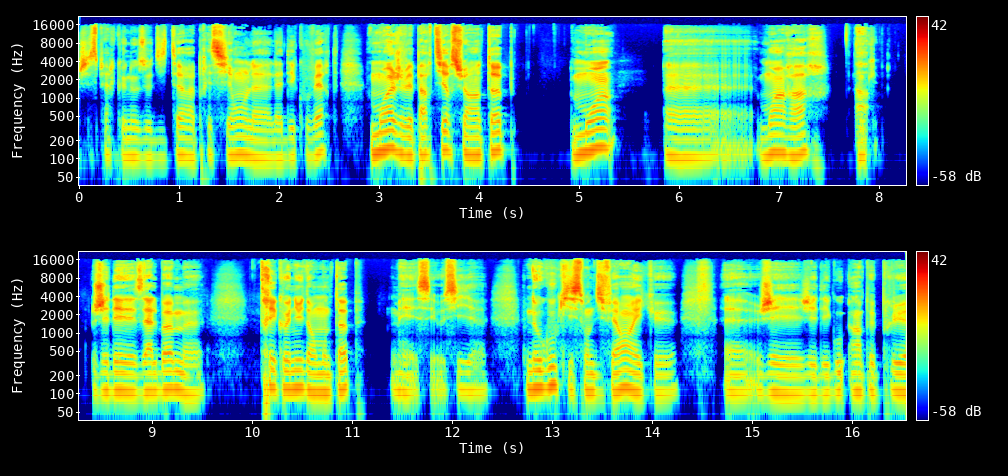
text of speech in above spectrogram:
j'espère que nos auditeurs apprécieront la, la découverte. Moi, je vais partir sur un top moins, euh, moins rare. Donc, j'ai des albums euh, très connus dans mon top, mais c'est aussi euh, nos goûts qui sont différents et que euh, j'ai des goûts un peu plus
